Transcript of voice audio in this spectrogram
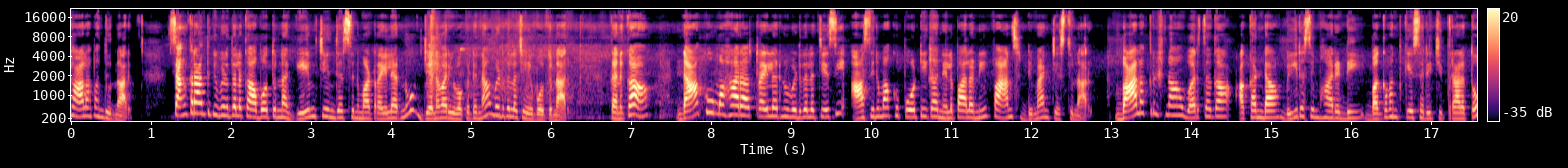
చాలామంది ఉన్నారు. సంక్రాంతికి విడుదల కాబోతున్న గేమ్ చేంజర్ సినిమా ట్రైలర్ను జనవరి ఒకటిన విడుదల చేయబోతున్నారు. కనుక డాకు మహారాజ్ ట్రైలర్ను విడుదల చేసి ఆ సినిమాకు పోటీగా నిలపాలని ఫ్యాన్స్ డిమాండ్ చేస్తున్నారు. బాలకృష్ణ వరుసగా అఖండ వీరసింహారెడ్డి భగవంత్ కేసరి చిత్రాలతో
